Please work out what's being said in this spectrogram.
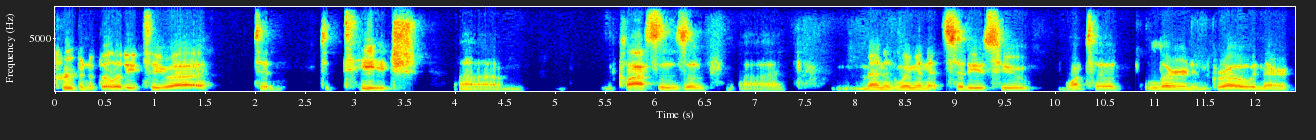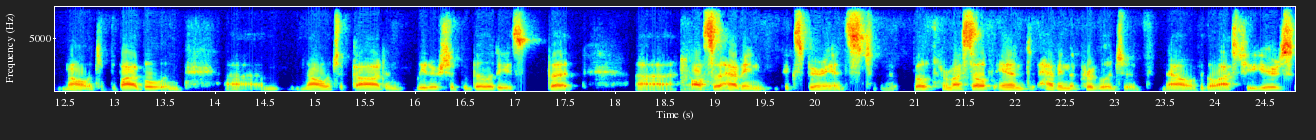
proven ability to uh, to to teach um, classes of uh, men and women at cities who want to learn and grow in their knowledge of the Bible and um, knowledge of God and leadership abilities, but uh, also having experienced both for myself and having the privilege of now over the last few years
